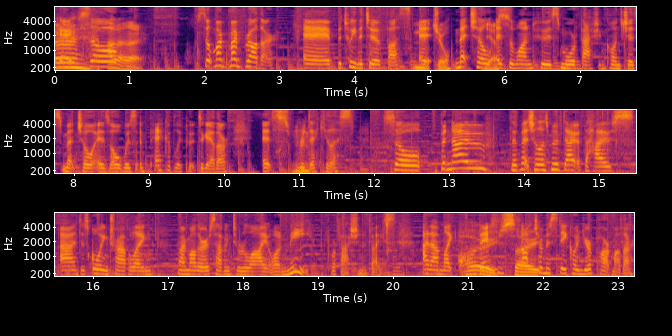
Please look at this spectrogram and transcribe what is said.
Okay, so- I don't know. So my, my brother, uh, between the two of us, uh, Mitchell. Mitchell Yes. is the one who's more fashion conscious. Mitchell is always impeccably put together. It's Mm-hmm. ridiculous. So, but now that Mitchell has moved out of the house and is going travelling, my mother is having to rely on me for fashion advice. And I'm like, Oh, this is so- such a mistake on your part, mother.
